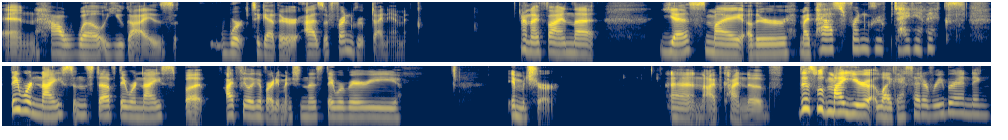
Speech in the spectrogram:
and how well you guys work together as a friend group dynamic. And I find that yes, my other my past friend group dynamics, they were nice and stuff. They were nice, but I feel like I've already mentioned this. They were very immature. And I've kind of this was my year, like I said, of rebranding,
